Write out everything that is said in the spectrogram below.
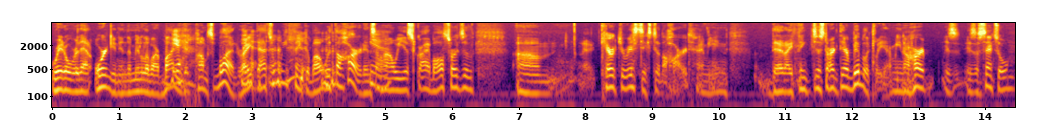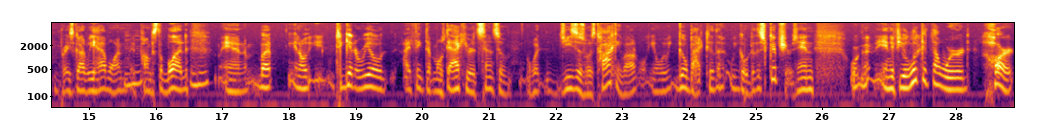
right over that organ in the middle of our body Yeah. that pumps blood, right? Yeah. That's what we think about with the heart. And Yeah. somehow we ascribe all sorts of um, characteristics to the heart. I mean, that I think just aren't there biblically. I mean, a heart is is essential. Praise God, we have one. Mm-hmm. It pumps the blood, and but you know, to get a real, I think the most accurate sense of what Jesus was talking about, you know, we go back to the we go to the scriptures, and we're and if you look at the word heart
